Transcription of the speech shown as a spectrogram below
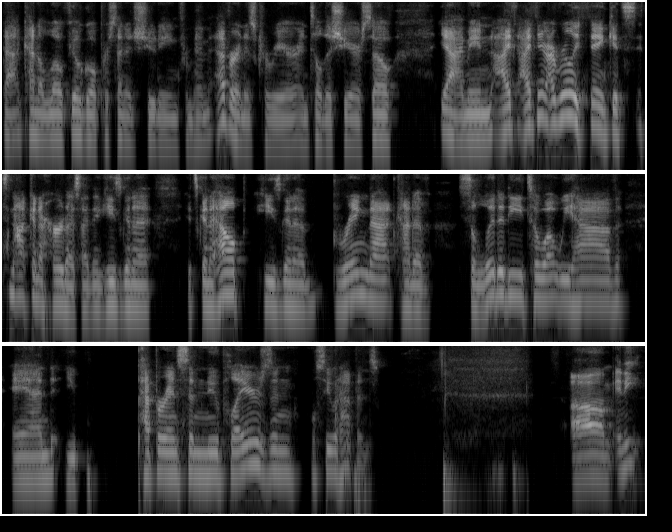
that kind of low field goal percentage shooting from him ever in his career until this year. So, yeah, I mean, I I think I really think it's it's not going to hurt us. I think he's gonna it's going to help. He's going to bring that kind of solidity to what we have, and you pepper in some new players, and we'll see what happens. Um, any,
